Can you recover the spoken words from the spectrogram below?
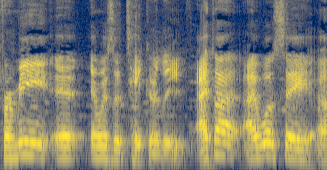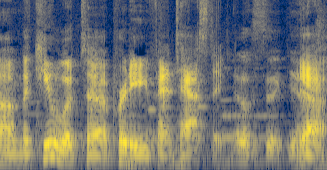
for me, it, it was a take or leave. I thought I will say um, the queue looked uh, pretty fantastic. It looks sick. Yeah. Yeah,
